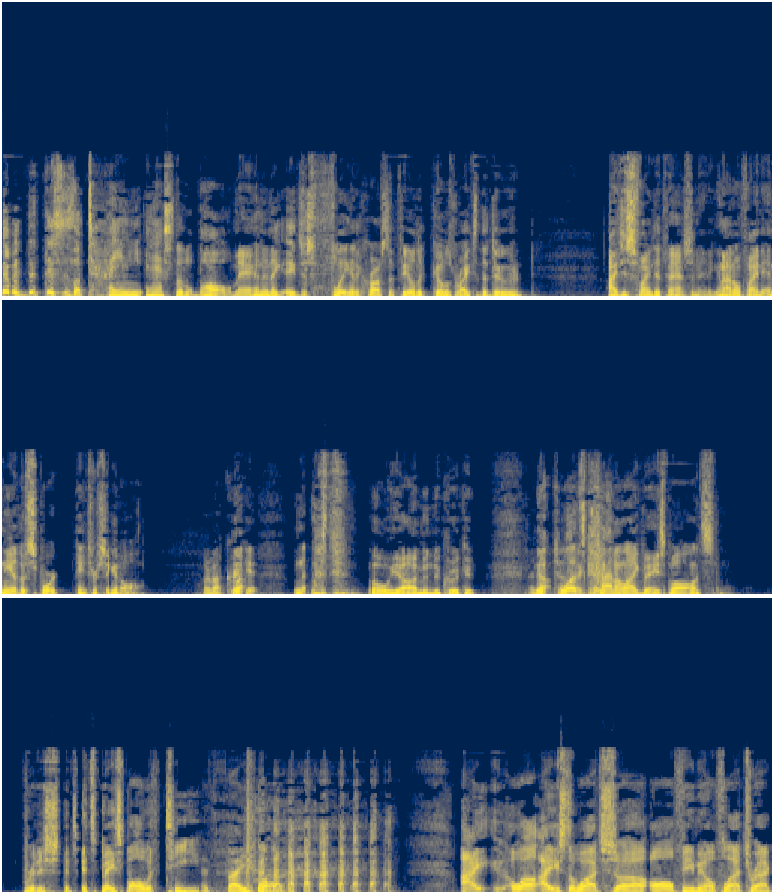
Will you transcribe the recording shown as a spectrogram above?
no, but th- this is a tiny ass little ball, man, and they, they just fling it across the field. It goes right to the dude. I just find it fascinating, and I don't find any other sport interesting at all. What about cricket? No- oh yeah, I'm into cricket. Well, like it's kind of like baseball. It's British. It's it's baseball with T. it's baseball. I well, I used to watch uh, all female flat track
